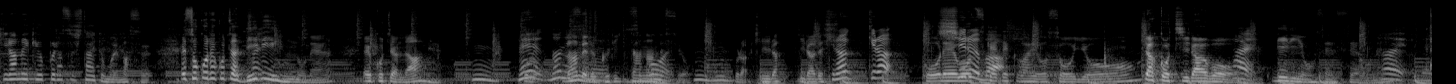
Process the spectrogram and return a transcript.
きらめきをプラスしたいと思います。えそこでこちらディリンのね、えこちらラメ。うん、えラメそれの？グリッターなんですよ。ごい。うんうん。ほらキラッキラでしキょラッキラ。これをつけてくわよそうよ。じゃあこちらを、はい。リリオン先生をね、はいお願い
